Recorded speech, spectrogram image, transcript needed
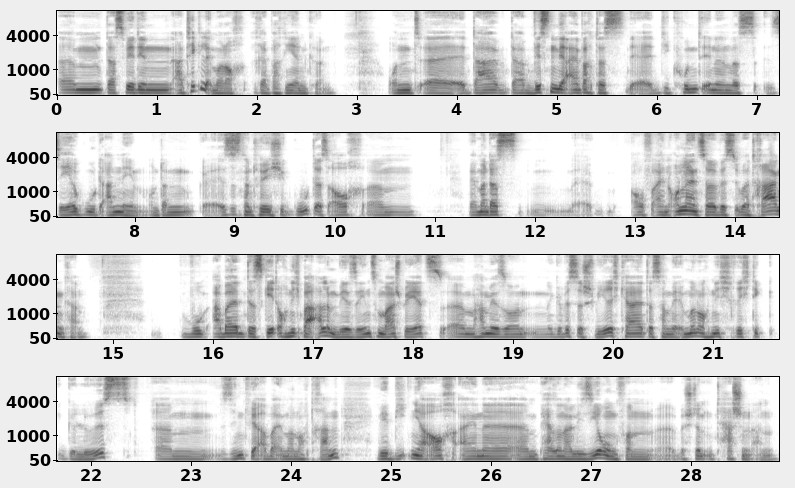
ähm, dass wir den Artikel immer noch reparieren können. Und äh, da, da wissen wir einfach, dass äh, die KundInnen das sehr gut annehmen. Und dann ist es natürlich gut, dass auch, ähm, wenn man das äh, auf einen Online-Service übertragen kann. Wo, aber das geht auch nicht bei allem. Wir sehen zum Beispiel jetzt, ähm, haben wir so eine gewisse Schwierigkeit, das haben wir immer noch nicht richtig gelöst, ähm, sind wir aber immer noch dran. Wir bieten ja auch eine ähm, Personalisierung von äh, bestimmten Taschen an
